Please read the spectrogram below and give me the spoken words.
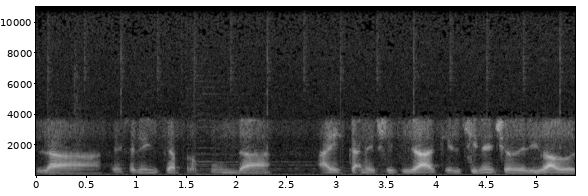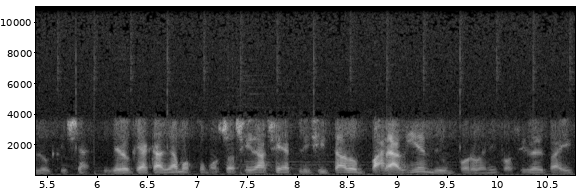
la referencia profunda a esta necesidad que el silencio derivado de lo que ya, de lo que acallamos como sociedad sea explicitado para bien de un porvenir posible del país,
